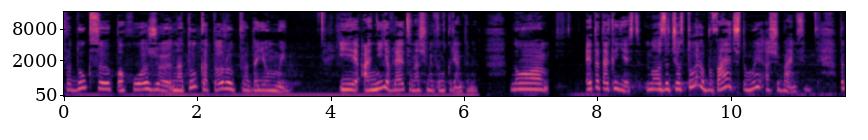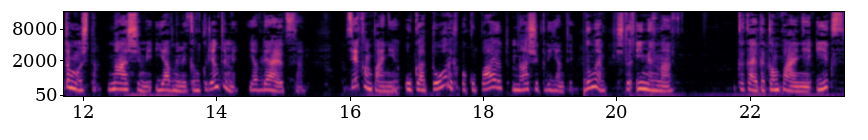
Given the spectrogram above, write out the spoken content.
продукцию, похожую на ту, которую продаем мы. И они являются нашими конкурентами. Но это так и есть. Но зачастую бывает, что мы ошибаемся. Потому что нашими явными конкурентами являются те компании, у которых покупают наши клиенты. Думаем, что именно какая-то компания X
